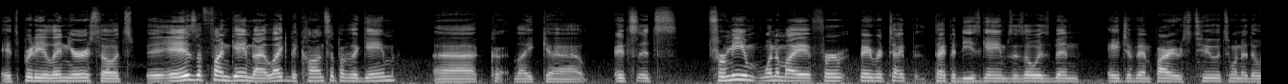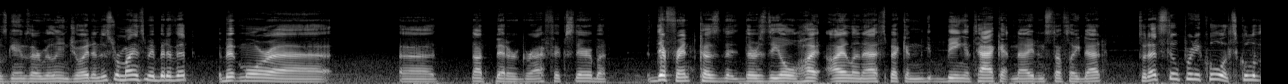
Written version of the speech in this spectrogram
It's pretty linear, so it's it is a fun game. I like the concept of the game. Uh, like uh, it's it's for me one of my favorite type type of these games has always been Age of Empires 2. It's one of those games I really enjoyed, and this reminds me a bit of it. A bit more, uh, uh, not better graphics there, but different because the, there's the old island aspect and being attacked at night and stuff like that. So that's still pretty cool. It's cool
